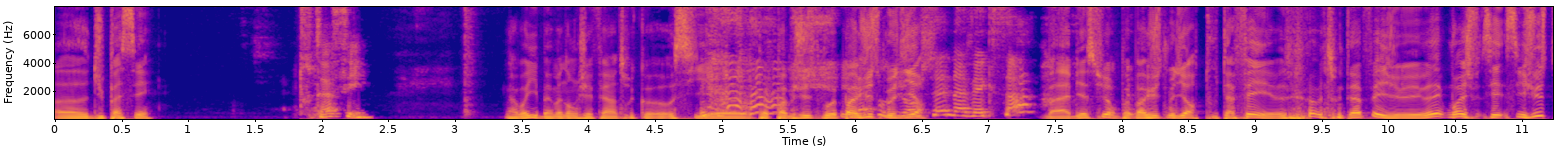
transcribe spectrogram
euh, du passé. Tout à fait. Bah oui, bah maintenant que j'ai fait un truc aussi, on peut pas juste, on peut pas juste me dire. avec ça. Bah bien sûr, on peut pas juste me dire tout à fait, tout à fait. Je, moi, c'est juste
